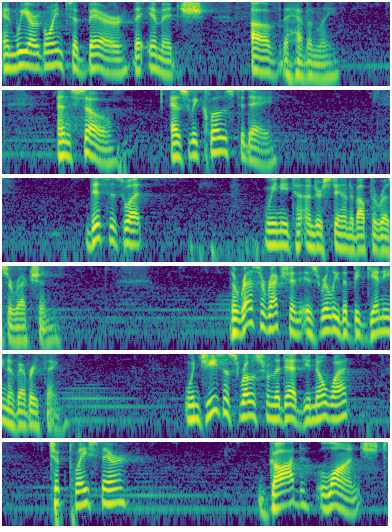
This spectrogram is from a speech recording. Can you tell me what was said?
And we are going to bear the image of the heavenly. And so, as we close today, this is what we need to understand about the resurrection. The resurrection is really the beginning of everything. When Jesus rose from the dead, you know what took place there? God launched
